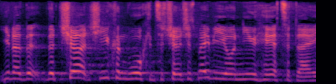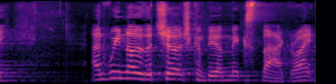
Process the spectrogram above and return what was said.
you know, the, the church, you can walk into churches, maybe you're new here today, and we know the church can be a mixed bag, right?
